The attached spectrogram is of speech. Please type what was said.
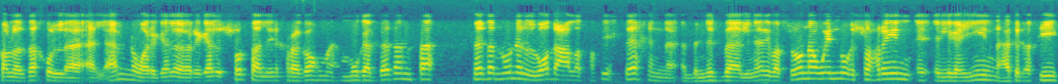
قبل تدخل الأمن ورجال رجال الشرطة لإخراجهم مجددا. فنقدر نقول الوضع على صفيح ساخن بالنسبة لنادي برشلونة وإنه الشهرين اللي جايين هتبقى فيه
